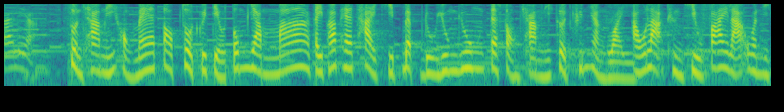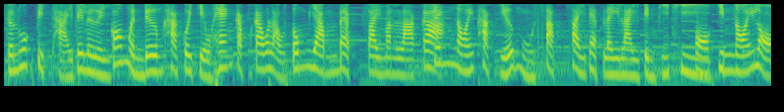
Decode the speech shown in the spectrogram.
ได้เลยอะส่วนชามนี้ของแม่ตอบโจทย์ก๋วยเตี๋ยวต้มยำมากไอผ้าแพ้ถ่ายคลิปแบบดูยุ่งๆ แต่ 2 ชามนี้เกิดขึ้นอย่างไว เอาละถึงคิวฝ้ายละ วันนี้ก็ลวกปิดท้ายไปเลย ก็เหมือนเดิมค่ะก๋วยเตี๋ยวแห้งกับเกาเหลาต้มยำแบบใจมันรักอะเส้นน้อยผักเยอะหมูสับใส่แบบไลๆเป็นพิธีอ๋อกินน้อยเหรอ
